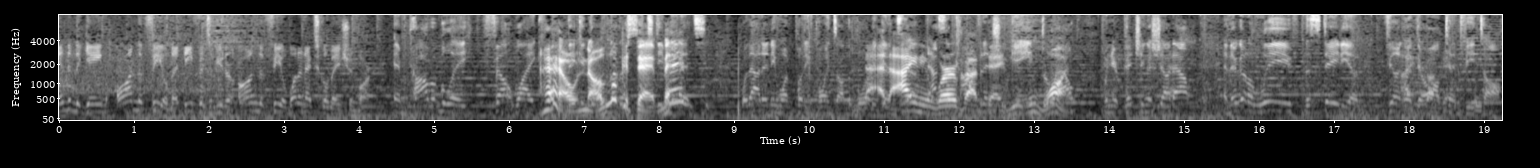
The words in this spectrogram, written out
ended the game on the field, that defensive unit on the field. What an exclamation mark. And probably felt like Hell no, look at that, man. Without anyone putting points on the board Nah, against I ain't even worried the about confidence that. You You- throughout won. When you're pitching a shutout, and they're going to leave the stadium feeling like they're all 10 feet tall.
